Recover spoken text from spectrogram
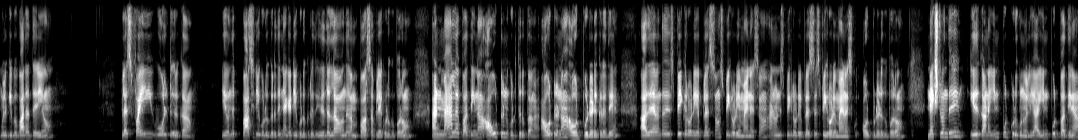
உங்களுக்கு இப்போ பார்த்தா தெரியும். ப்ளஸ் ஃபைவ் வோல்ட் இருக்கா? இது வந்து பாசிட்டிவ் கொடுக்குறது நெகட்டிவ் கொடுக்குறது. இதெல்லாம் வந்து நம்ம பவர் சப்ளை கொடுக்க போகிறோம் அண்ட் மேலே பார்த்தீங்கன்னா அவுட்டுன்னு கொடுத்துருப்பாங்க. அவுட்டுனா அவுட்புட் எடுக்கிறது. அதை வந்து ஸ்பீக்கருடைய ப்ளஸும் ஸ்பீக்கருடைய மைனஸும் அண்ட் வந்து ஸ்பீக்கருடைய ப்ளஸ்ஸு ஸ்பீக்கருடைய மைனஸ் அவுட்புட் எடுக்க போகிறோம் நெக்ஸ்ட் வந்து இதுக்கான இன்புட் கொடுக்கணும் இல்லையா? இன்புட் பார்த்தீங்கன்னா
